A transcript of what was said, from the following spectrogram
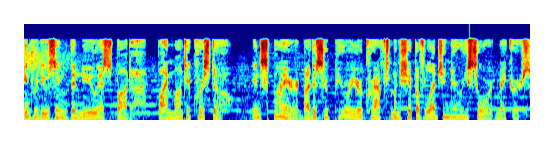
Introducing the new Espada by Montecristo. Inspired by the superior craftsmanship of legendary sword makers,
